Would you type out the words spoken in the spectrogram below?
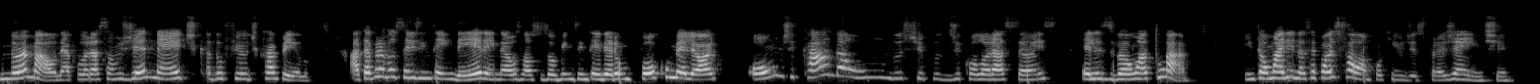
normal, né? A coloração genética do fio de cabelo. Até para vocês entenderem, né, os nossos ouvintes entenderem um pouco melhor onde cada um dos tipos de colorações eles vão atuar. Então, Marina, você pode falar um pouquinho disso para gente?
